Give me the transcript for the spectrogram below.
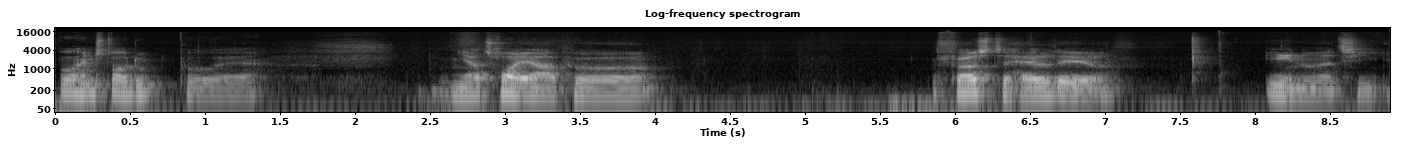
Hvorhen står du på... Øh... Jeg tror, jeg er på første halvdel 1 ud af 10.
